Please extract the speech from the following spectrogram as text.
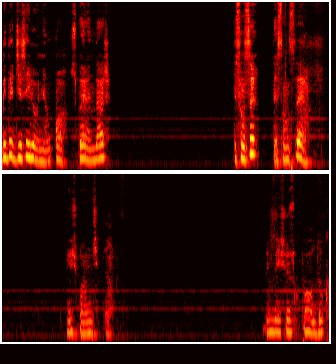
Bir de Jesse ile oynayalım. Ah süper ender. Desansı. Desansı. 3 puan çıktı. 1500 kupa olduk.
